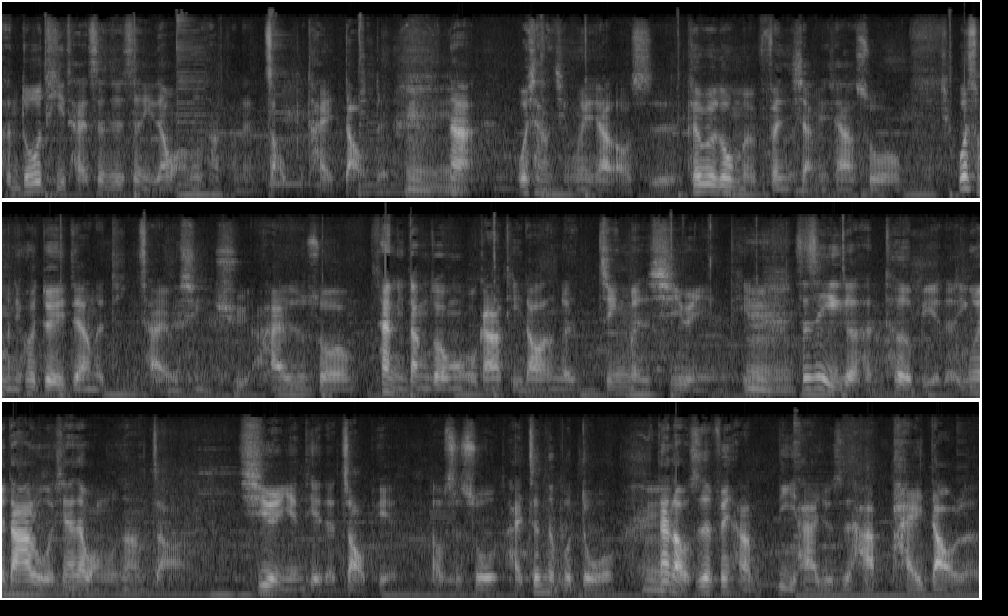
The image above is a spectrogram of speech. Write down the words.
很多题材甚至是你在网络上可能找不太到的。嗯那我想请问一下老师，可不可以跟我们分享一下说为什么你会对这样的题材有兴趣啊？还有就是说，像你当中我刚刚提到那个金门西园盐铁，嗯这是一个很特别的，因为大家如果现在在网络上找西园盐铁的照片，老实说还真的不多。嗯但老师非常厉害，就是他拍到了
